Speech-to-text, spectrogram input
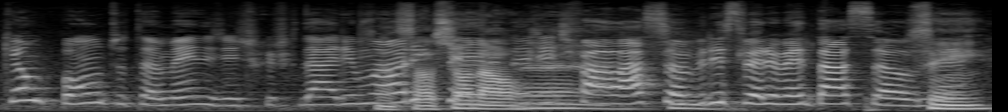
Que é um ponto também, né, gente, que acho que daria uma hora inteira da gente É, falar sim. sobre experimentação, Sim. né?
